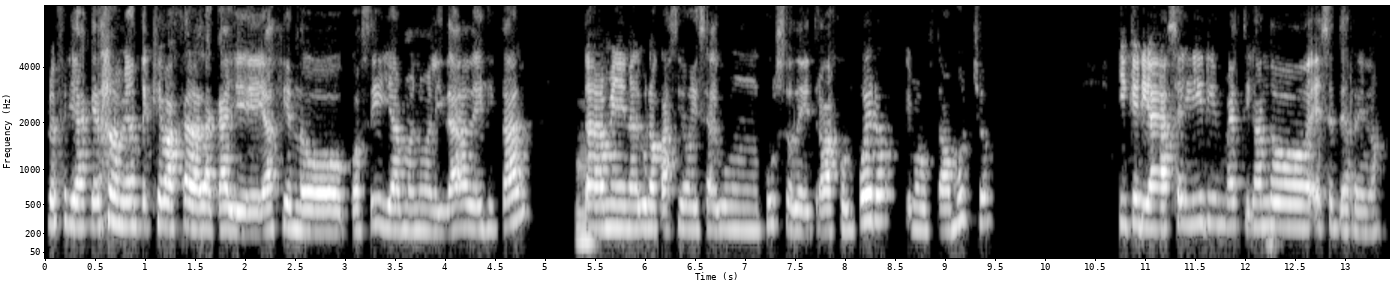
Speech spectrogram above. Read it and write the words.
prefería quedarme antes que bajar a la calle haciendo cosillas, manualidades y tal. Mm. También en alguna ocasión hice algún curso de trabajo en cuero, que me gustaba mucho. Y quería seguir investigando ese terreno.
